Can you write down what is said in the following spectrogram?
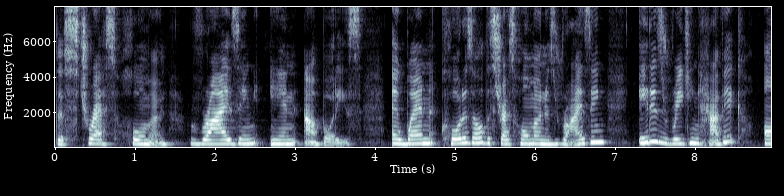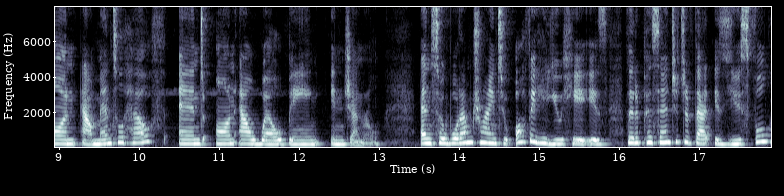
the stress hormone, rising in our bodies. And when cortisol, the stress hormone, is rising, it is wreaking havoc on our mental health and on our well being in general. And so, what I'm trying to offer you here is that a percentage of that is useful,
